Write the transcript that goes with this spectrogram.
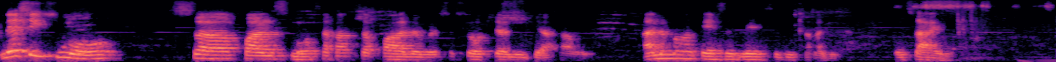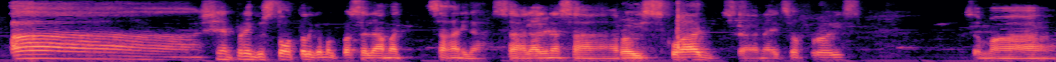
Message mo sa fans mo, sa, sa followers, sa social media account. Ano mga message message mo sa kanila? Mensahe mo. Ah, syempre gusto ko talaga magpasalamat sa kanila, sa lalo na sa Royce Squad, sa Knights of Royce, sa mga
